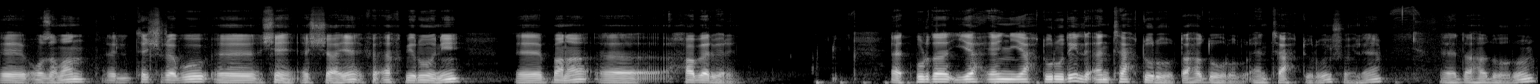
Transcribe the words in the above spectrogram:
e, o zaman e, teşrebu e, şey eşyaye fe ehbiruni e, bana e, haber verin. Evet burada yah, en yahduru değil de en tahduru daha doğru olur. En tahduru şöyle. E, daha doğru.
